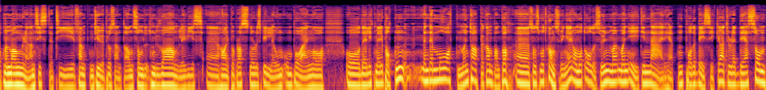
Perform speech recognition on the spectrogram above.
at man mangler de siste 10-15-20 prosentene som, som, du vanligvis har på plass når du spiller om, om poeng, og, og, det er litt mer i potten. Men det er måten man taper kampene på, sånn som mot Kongsvinger og mot Ålesund Ålesund. Man, man, er ikke i nærheten på det basice. og Jeg tror det er det, som,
